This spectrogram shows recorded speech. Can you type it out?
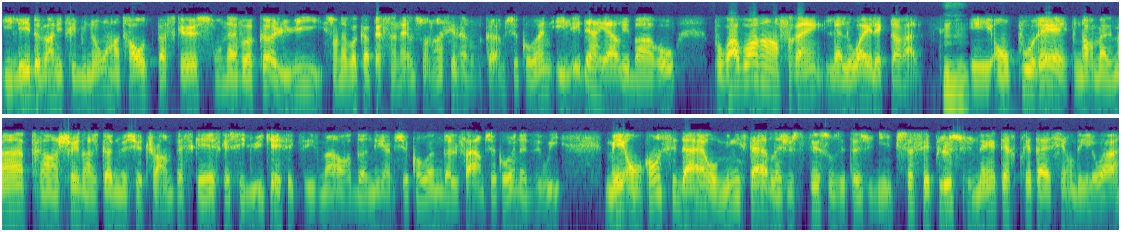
Il est devant les tribunaux, entre autres, parce que son avocat, lui, son avocat personnel, son ancien avocat, M. Cohen, il est derrière les barreaux pour avoir enfreint la loi électorale. Mhm. Et on pourrait normalement trancher dans le cas de M. Trump. Est-ce que est-ce que c'est lui qui a effectivement ordonné à M. Cohen de le faire? M. Cohen a dit oui. Mais on considère au ministère de la Justice aux États-Unis, puis ça c'est plus une interprétation des lois,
